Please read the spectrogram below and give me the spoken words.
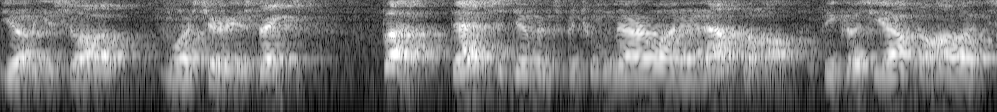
you know, you saw more serious things. But that's the difference between marijuana and alcohol, because the alcoholics,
